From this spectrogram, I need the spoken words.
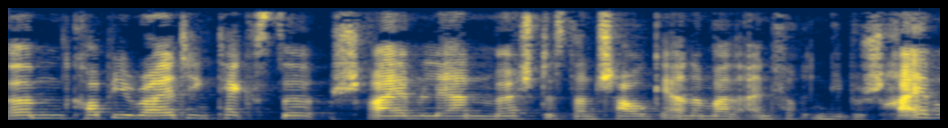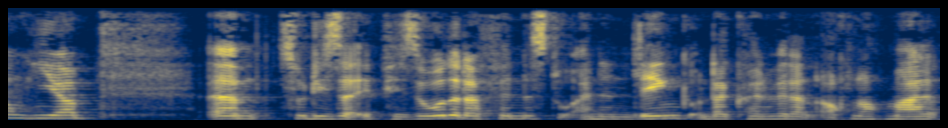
ähm, Copywriting-Texte schreiben lernen möchtest, dann schau gerne mal einfach in die Beschreibung hier ähm, zu dieser Episode. Da findest du einen Link und da können wir dann auch nochmal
